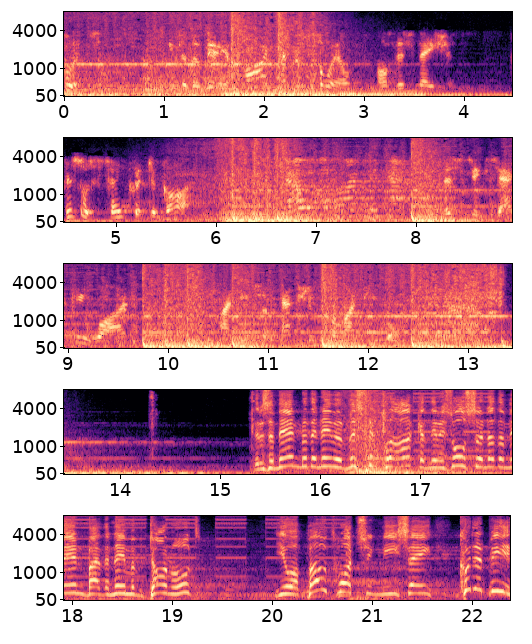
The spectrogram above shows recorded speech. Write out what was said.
puts into the very heart and the soil of this nation, this was sacred to God. This is exactly why I need some action from my people. There's a man by the name of Mr. Clark, and there is also another man by the name of Donald. You are both watching me saying, Could it be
